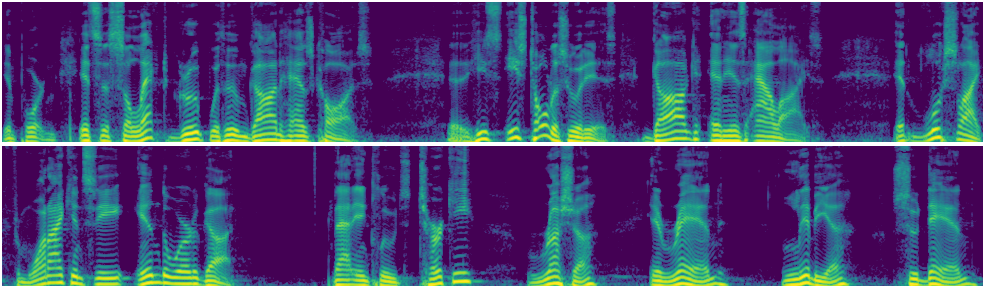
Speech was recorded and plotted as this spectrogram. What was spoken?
important. It's a select group with whom God has cause. Uh, he's, he's told us who it is Gog and his allies. It looks like, from what I can see in the Word of God, that includes Turkey, Russia, Iran, Libya, Sudan,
